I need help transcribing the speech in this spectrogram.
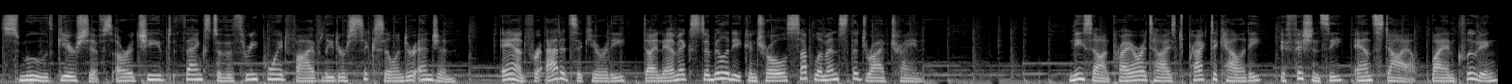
Smooth gear shifts are achieved thanks to the 3.5-liter six-cylinder engine. And for added security, Dynamic Stability Control supplements the drivetrain. Nissan prioritized practicality, efficiency, and style by including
